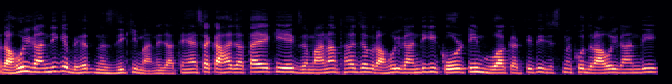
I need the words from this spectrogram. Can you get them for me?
राहुल गांधी के बेहद नजदीकी माने जाते हैं। ऐसा कहा जाता है कि एक जमाना था जब राहुल गांधी की कोर टीम हुआ करती थी, जिसमें खुद राहुल गांधी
